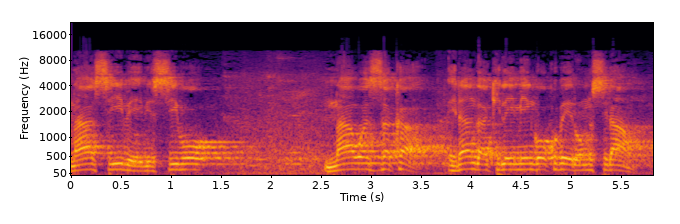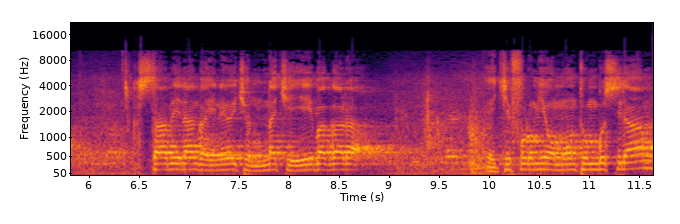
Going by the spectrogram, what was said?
nasiiba ebisibo nawazaka era nga akilaiminga okubeera omusiraamu sitabeera nga ayinayo kyonna kyeyebagala ekifulumya omuntu mu busiraamu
